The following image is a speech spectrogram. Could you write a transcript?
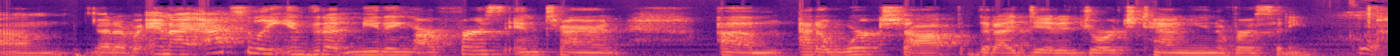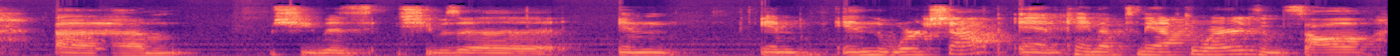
um, whatever. And I actually ended up meeting our first intern um, at a workshop that I did at Georgetown University. Cool. Um, she was she was a uh, in in in the workshop and came up to me afterwards and saw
